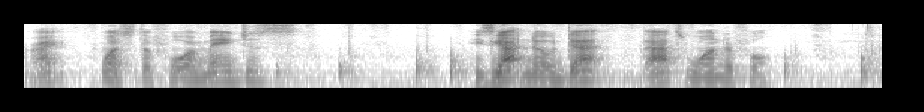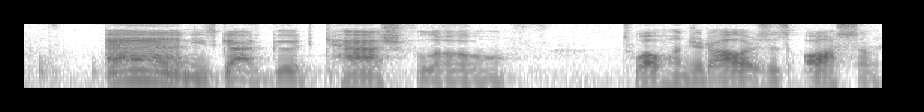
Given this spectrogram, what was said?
Right? What's the four majors? He's got no debt. That's wonderful. And he's got good cash flow. $1,200 is awesome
